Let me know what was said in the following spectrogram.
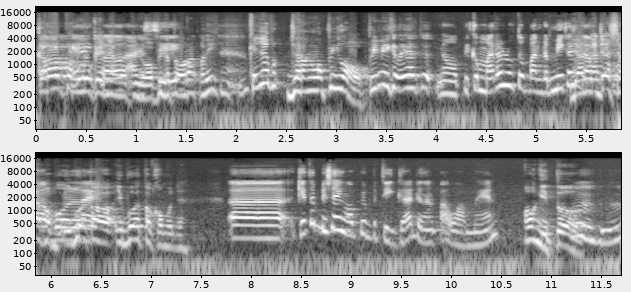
Karena Oke, perlu kayaknya ngopi-ngopi kata orang nih. Kayaknya jarang ngopi-ngopi nih katanya. Ngopi kemarin waktu pandemi kan Yang ngajak siapa? Bu? Ibu boleh. atau ibu atau komutnya? Eh, kita bisa ngopi bertiga dengan Pak Wamen. Oh gitu. Mhm.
